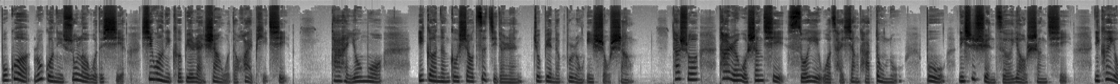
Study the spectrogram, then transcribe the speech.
不过如果你输了我的血，希望你可别染上我的坏脾气。”他很幽默，一个能够笑自己的人，就变得不容易受伤。他说：“他惹我生气，所以我才向他动怒。不，你是选择要生气，你可以有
